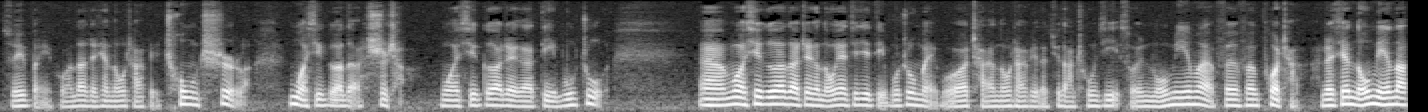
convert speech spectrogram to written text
所以美国的这些农产品充斥了墨西哥的市场。墨西哥这个抵不住，嗯，墨西哥的这个农业经济抵不住美国产农产品的巨大冲击，所以农民们纷纷破产。这些农民呢，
